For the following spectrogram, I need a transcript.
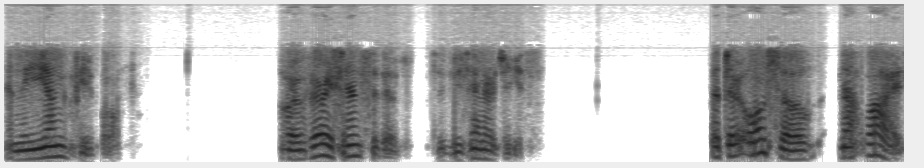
and the young people who are very sensitive to these energies. But they're also not wise.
